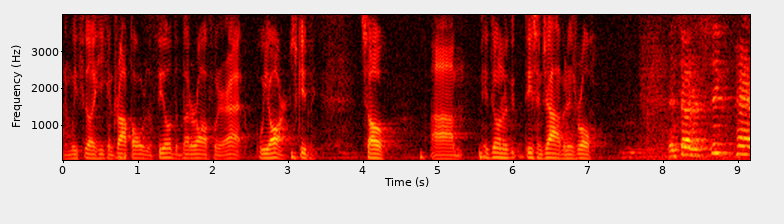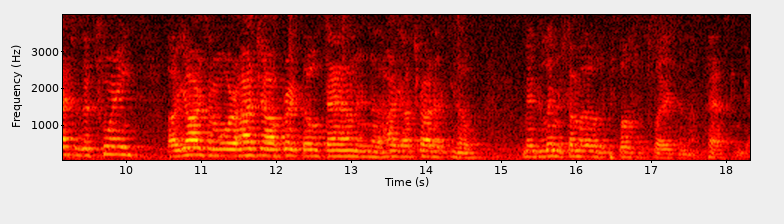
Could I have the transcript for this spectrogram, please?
and we feel like he can drop all over the field, the better off we're at, we are, excuse me. So, um, he's doing a decent job in his role. And so the six passes of 20 uh, yards or more, how would y'all break those down and uh, how do y'all try to, you know, maybe limit some of those explosive plays in the passing game?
